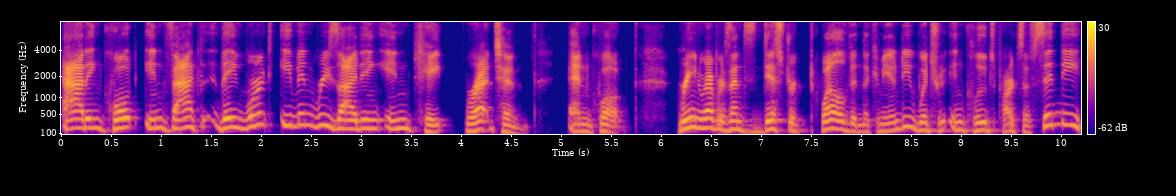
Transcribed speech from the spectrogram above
adding, quote, in fact, they weren't even residing in Cape Breton, end quote. Green represents District 12 in the community, which includes parts of Sydney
